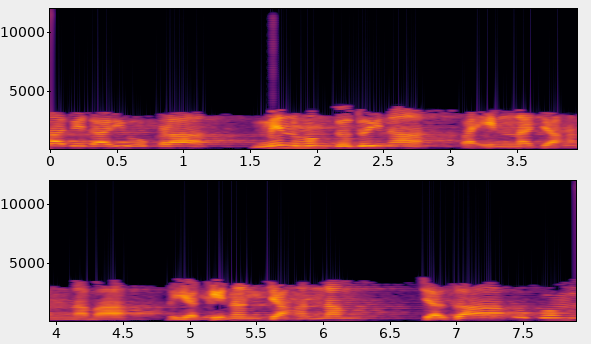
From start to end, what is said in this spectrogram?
تابعداري وکړه منهم ددوینا فإن جهنم یقینا جهنم جزاؤکم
